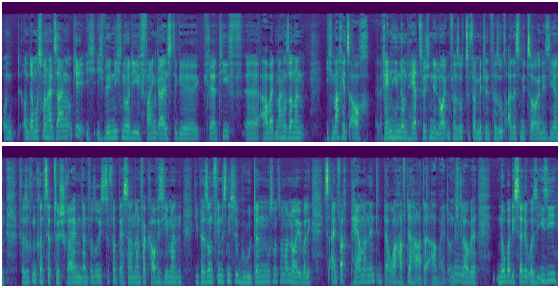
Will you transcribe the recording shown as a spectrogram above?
und, und da muss man halt sagen, okay, ich, ich will nicht nur die feingeistige Kreativarbeit äh, Arbeit machen, sondern ich mache jetzt auch Rennen hin und her zwischen den Leuten, versuche zu vermitteln, versuche alles mit zu organisieren, versuche ein Konzept zu schreiben, dann versuche ich es zu verbessern, dann verkaufe ich es jemanden, die Person findet es nicht so gut, dann muss man es nochmal neu überlegen. Es ist einfach permanente, dauerhafte, harte Arbeit. Und ich glaube, nobody said it was easy.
